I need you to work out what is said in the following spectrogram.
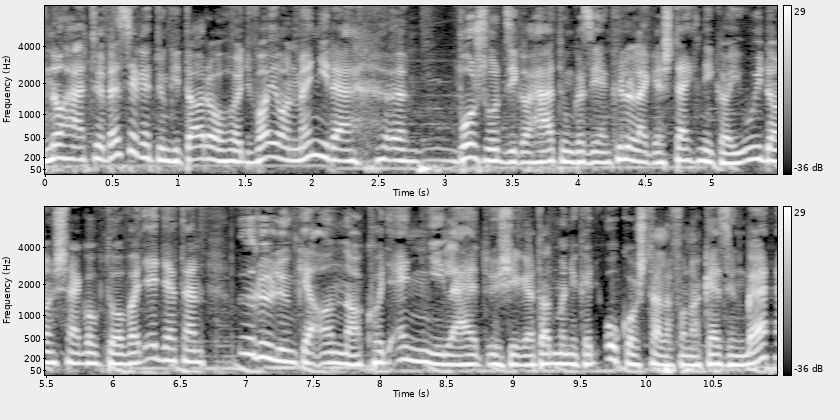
No hát beszélgetünk itt arról, hogy vajon mennyire ö, borsódzik a hátunk az ilyen különleges technikai újdonságoktól, vagy egyáltalán örülünk-e annak, hogy ennyi lehetőséget ad mondjuk egy okos telefon a kezünkbe,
